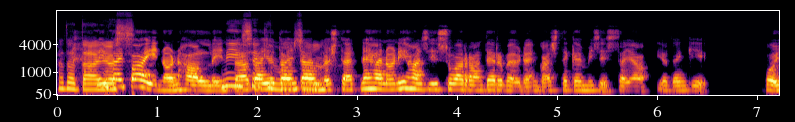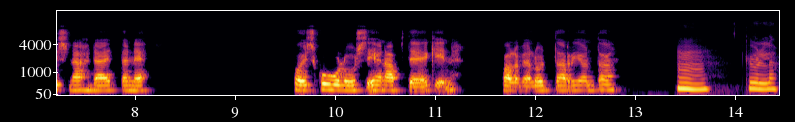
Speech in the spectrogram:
katsotaan niin, jos... Tai painonhallintaa Niin, tai jotain tämmöistä, että nehän on ihan siis suoraan terveyden kanssa tekemisissä ja jotenkin voisi nähdä, että ne voisi kuulua siihen apteekin palveluntarjontaan. Mm, kyllä.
